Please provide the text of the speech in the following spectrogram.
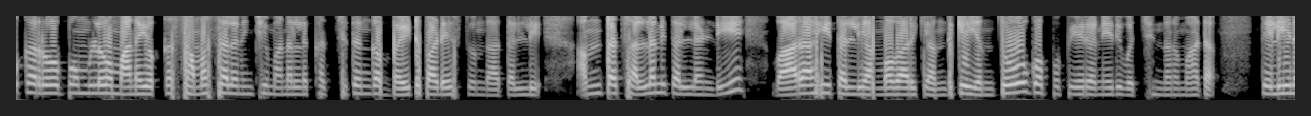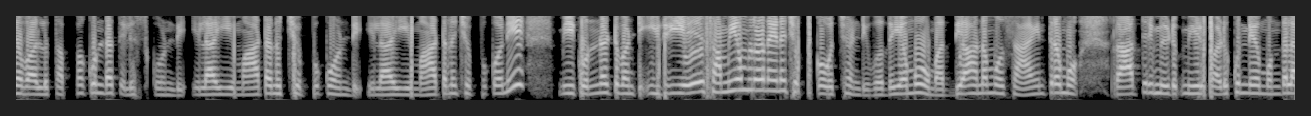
ఒక రూపంలో మన యొక్క సమస్యల నుంచి మనల్ని ఖచ్చితంగా బయటపడేస్తుంది ఆ తల్లి. అంత చల్లని తల్లి అండి వారాహి తల్లి అమ్మవారికి అందుకే ఎంతో గొప్ప పేరు అనేది వచ్చిందనమాట. తెలియని వాళ్ళు తప్పకుండా తెలుసుకోండి. ఇలా ఈ మాటను చెప్పుకోండి. ఇలా ఈ మాటను చెప్పుకొని మీకున్నటువంటి ఇది ఏ సమయంలోనైనా చెప్పుకోవచ్చండి. ఉదయము మధ్యాహ్నము సాయంత్రము రాత్రి మీరు మీరు పడుకునే ముందల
